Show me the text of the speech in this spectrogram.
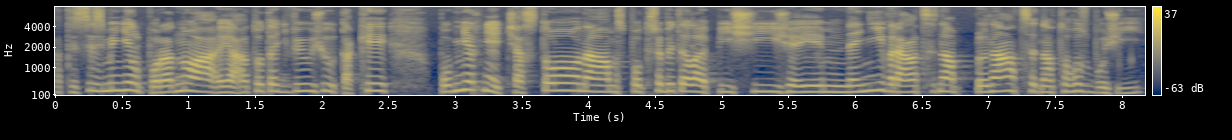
A ty jsi zmínil poradnu a já to teď využiju taky. Poměrně často nám spotřebitelé píší, že jim není vrácena plná cena toho zboží,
